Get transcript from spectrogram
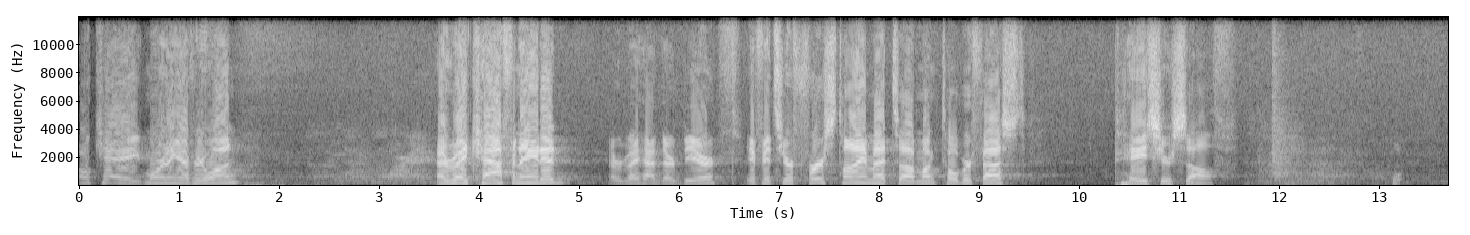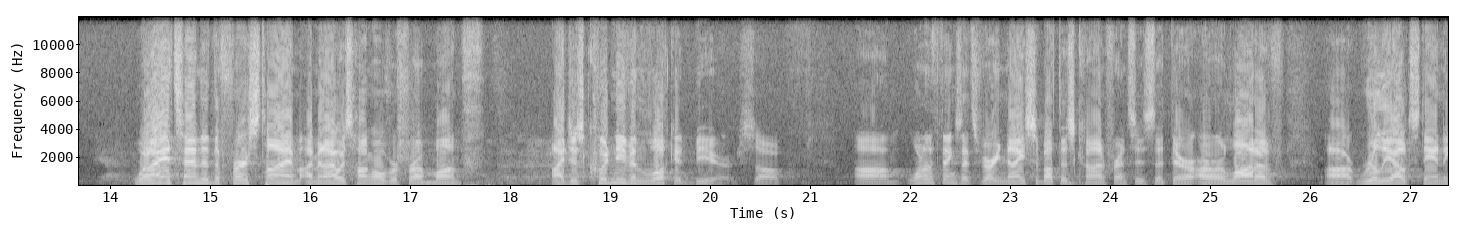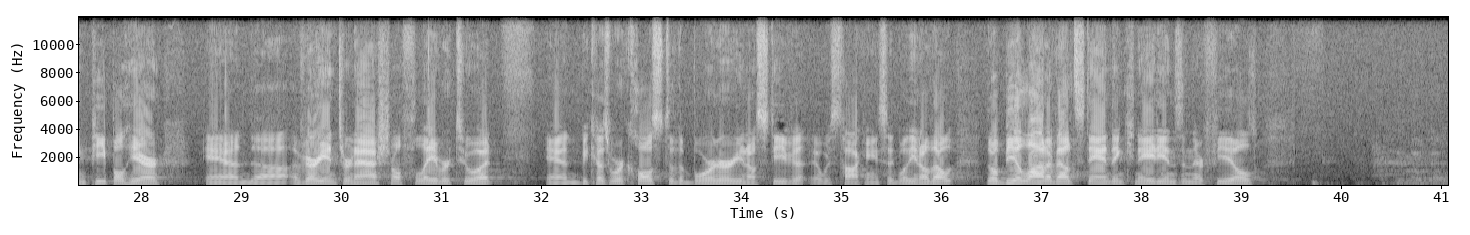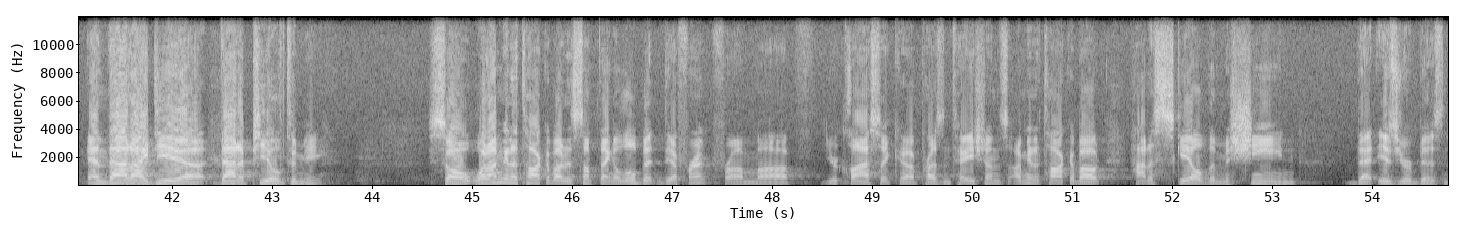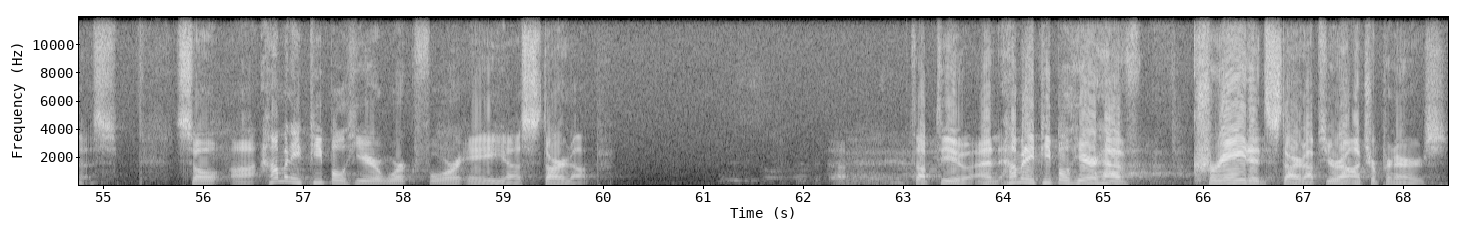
Okay, morning everyone. Everybody caffeinated? Everybody had their beer? If it's your first time at uh, Monktoberfest, pace yourself. When I attended the first time, I mean, I was hungover for a month. I just couldn't even look at beer. So, um, one of the things that's very nice about this conference is that there are a lot of uh, really outstanding people here and uh, a very international flavor to it. And because we're close to the border, you know, Steve uh, was talking, he said, well, you know, there'll, there'll be a lot of outstanding Canadians in their field. And that idea, that appealed to me. So what I'm going to talk about is something a little bit different from uh, your classic uh, presentations. I'm going to talk about how to scale the machine that is your business. So uh, how many people here work for a uh, startup? Uh, it's up to you. And how many people here have created startups? You're entrepreneurs.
